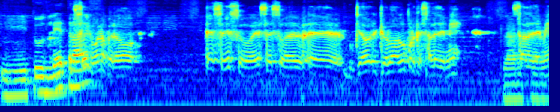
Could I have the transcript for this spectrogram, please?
Y tus letras. Sí, bueno, pero es eso, es eso. Eh, eh, yo, yo lo hago porque sale de mí. sale de mí.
